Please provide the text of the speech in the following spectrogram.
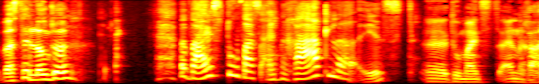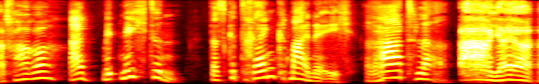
Was denn, Long John? Weißt du, was ein Radler ist? Äh, du meinst einen Radfahrer? Nein, mitnichten. Das Getränk meine ich. Radler. Ah, ja, ja.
